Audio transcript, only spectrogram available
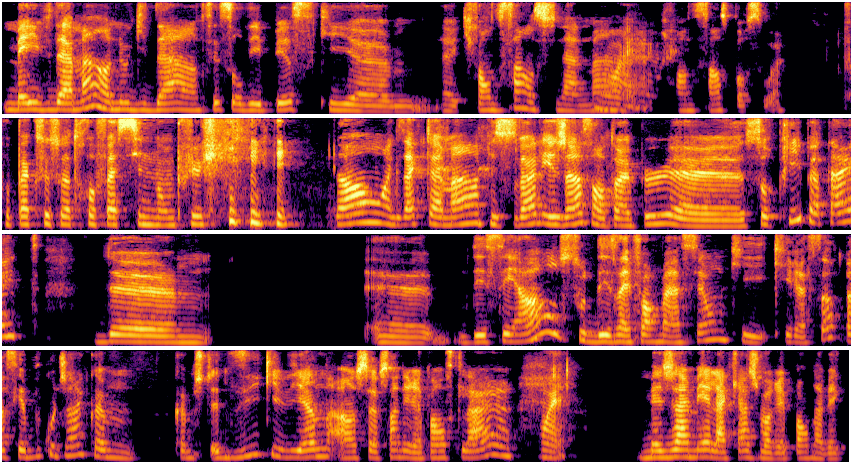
mais évidemment en nous guidant sur des pistes qui, euh, qui font du sens finalement, euh, qui font du sens pour soi. Faut pas que ce soit trop facile non plus. Non, exactement. Puis souvent, les gens sont un peu euh, surpris peut-être de euh, des séances ou des informations qui, ressortent parce qu'il y a beaucoup de gens, comme, comme je te dis, qui viennent en cherchant des réponses claires. Ouais. Mais jamais la cage va répondre avec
